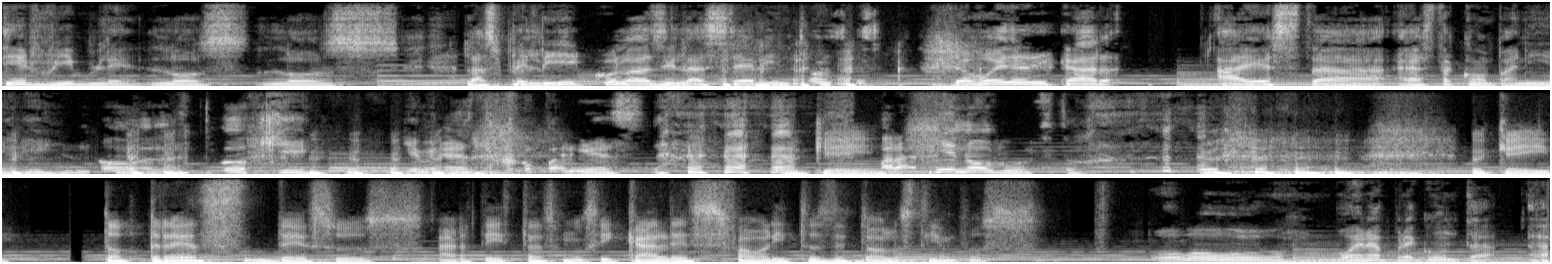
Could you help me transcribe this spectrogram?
terrible los, los, las películas y las series. Entonces, yo voy a dedicar a esta, a esta compañía. ¿sí? No, todo que, que viene de esta compañía es Ok. para mí no gusto. ok. Top 3 de sus artistas musicales favoritos de todos los tiempos. Oh, buena pregunta. Ah,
